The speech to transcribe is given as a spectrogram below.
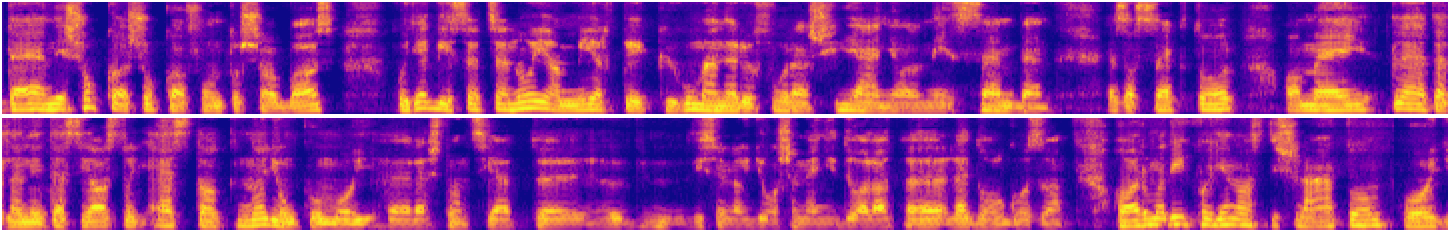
de ennél sokkal-sokkal fontosabb az, hogy egész egyszerűen olyan mértékű humán erőforrás hiányal néz szemben ez a szektor, amely lehetetlenné teszi azt, hogy ezt a nagyon komoly restanciát viszonylag gyorsan ennyi idő alatt ledolgozza. Harmadik, hogy én azt is látom, hogy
